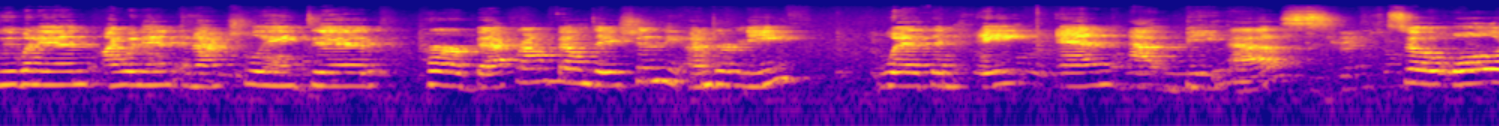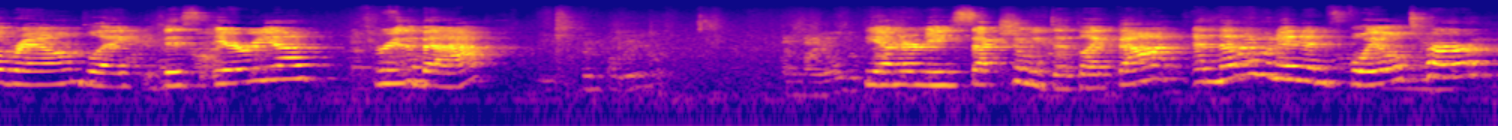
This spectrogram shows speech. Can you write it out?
we went in I went in and actually did her background foundation the underneath with an 8N at BS so all around like this area through the back the underneath section we did like that. And then I went in and foiled her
